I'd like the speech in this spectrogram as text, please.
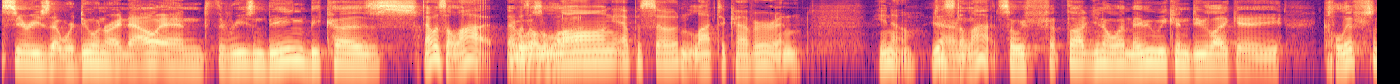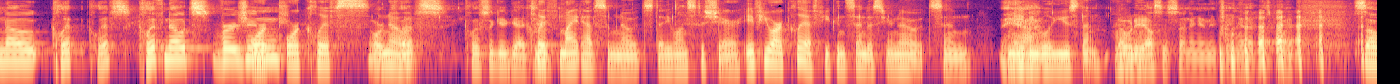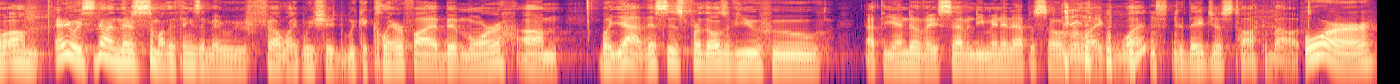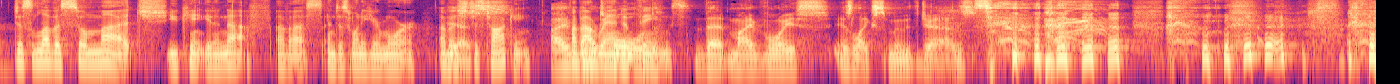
series that we're doing right now. And the reason being because That was a lot. That was, was a, a long episode and a lot to cover and, you know, just a lot. So we f- thought, you know what, maybe we can do like a Cliff's note, clip, Cliff's, Cliff Notes version. Or, or Cliff's Or notes. Cliff's. Cliff's a good guy too. Cliff might have some notes that he wants to share. If you are Cliff, you can send us your notes and maybe Yeah. we'll use them. I Nobody else is sending anything in at this point. So, um, anyways, no, and there's some other things that maybe we felt like we should we could clarify a bit more. Um, but yeah, this is for those of you who, at the end of a 70 minute episode, were like, "What did they just talk about?" or just love us so much you can't get enough of us and just want to hear more of us just talking I've about random things. That my voice is like smooth jazz.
